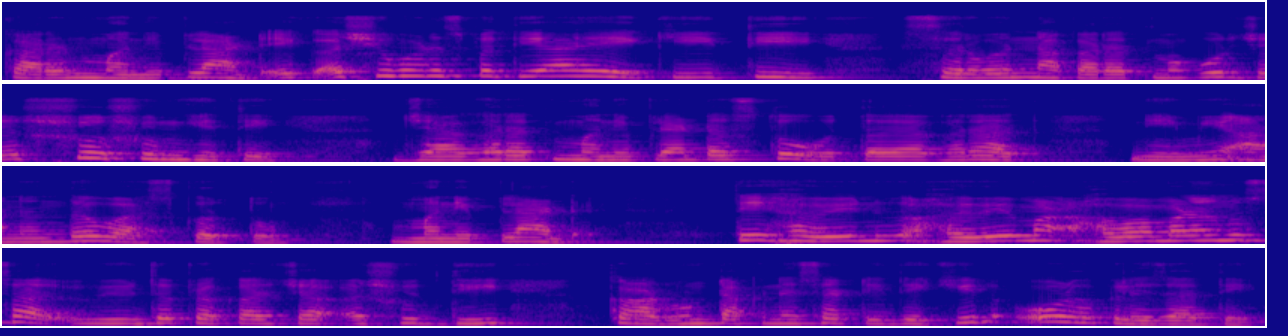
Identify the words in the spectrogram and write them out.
कारण मनी प्लांट एक अशी वनस्पती आहे की ती सर्व नकारात्मक ऊर्जा शोषून घेते. ज्या घरात मनी प्लांट असतो त्या घरात नेहमी आनंद वास करतो. मनी प्लांट ते हवे हवेमा हवामानानुसार विविध प्रकारच्या अशुद्धी काढून टाकण्यासाठी देखील ओळखले जाते.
